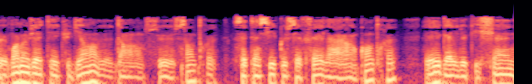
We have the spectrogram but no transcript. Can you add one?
Euh, moi-même, j'ai été étudiant euh, dans ce centre. C'est ainsi que s'est fait la rencontre. Et Gaël de Quichen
